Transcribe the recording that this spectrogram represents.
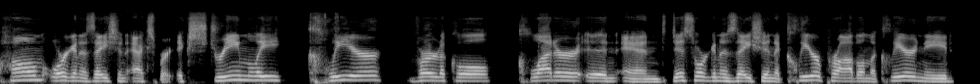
home organization expert. Extremely clear vertical clutter and, and disorganization a clear problem a clear need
